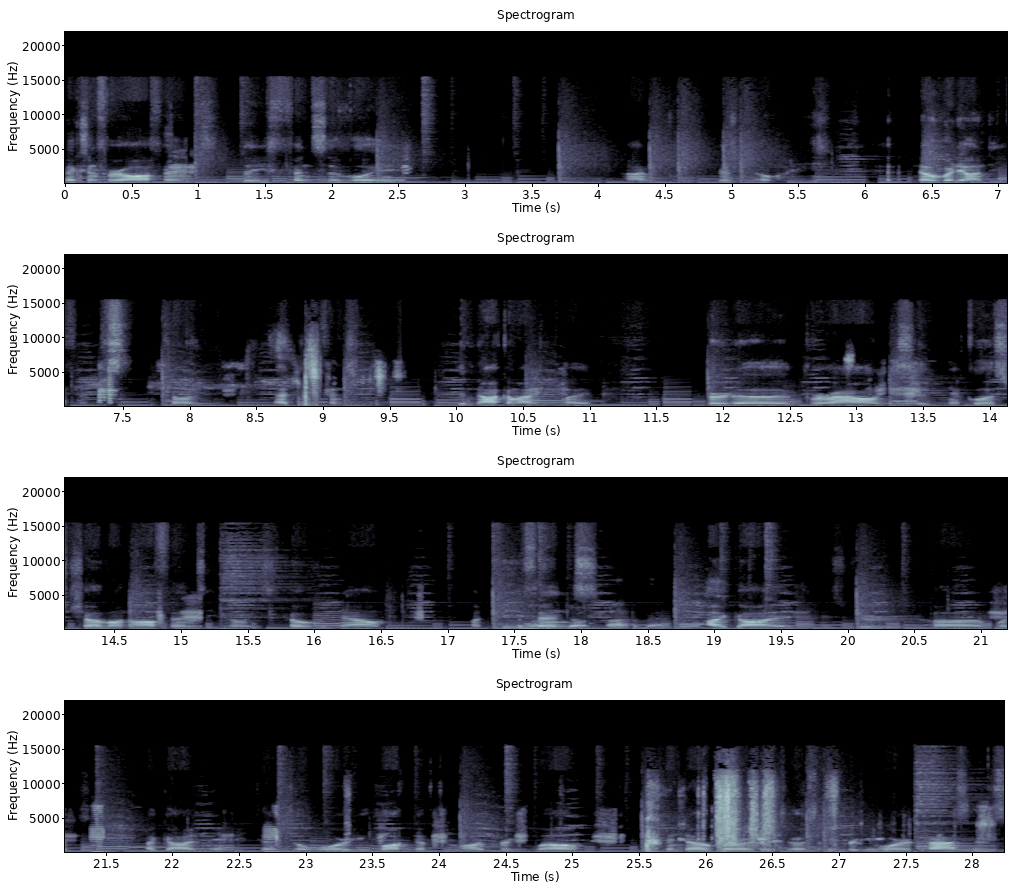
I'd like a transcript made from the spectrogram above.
Mixon for offense. Defensively, I'm there's nobody. nobody on defense. Sorry, that defense did not come out to play. For the Browns, Nicholas Chubb on offense, even though he's COVID now. On defense, Don't talk about this. I got Mr. Uh, what's I got maybe Denzel Ward. He locked up Ja'Marr pretty well. Even though Burrow did throw some pretty horrid passes,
